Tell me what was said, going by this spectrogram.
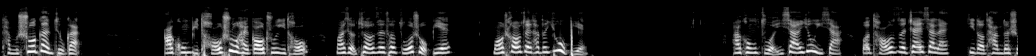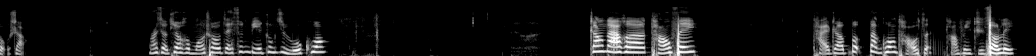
他们说干就干，阿空比桃树还高出一头，马小跳在他左手边，毛超在他的右边。阿空左一下右一下，把桃子摘下来递到他们的手上。马小跳和毛超再分别装进箩筐。张达和唐飞抬着半半筐桃子，唐飞直叫累。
